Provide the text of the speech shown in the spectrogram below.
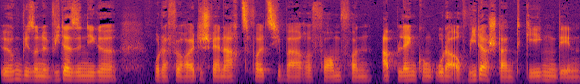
irgendwie so eine widersinnige oder für heute schwer nachvollziehbare Form von Ablenkung oder auch Widerstand gegen den,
